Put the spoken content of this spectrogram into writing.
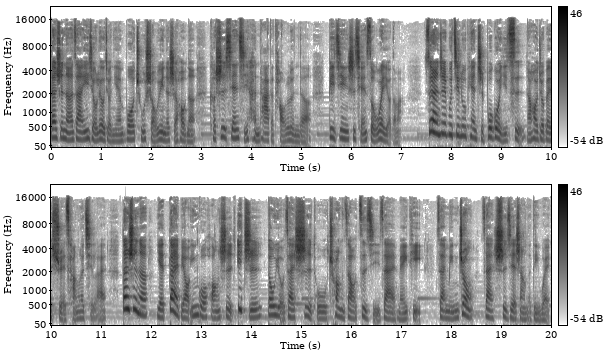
但是呢，在一九六九年播出首映的时候呢，可是掀起很大的讨论的，毕竟是前所未有的嘛。虽然这部纪录片只播过一次，然后就被雪藏了起来，但是呢，也代表英国皇室一直都有在试图创造自己在媒体、在民众、在世界上的地位。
